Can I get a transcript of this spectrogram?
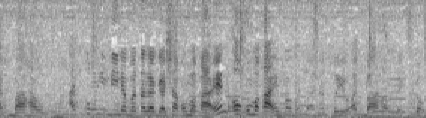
at bahaw. At kung hindi na ba talaga siya kumakain o kumakain pa ba siya ng tuyo at bahaw. Let's go!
